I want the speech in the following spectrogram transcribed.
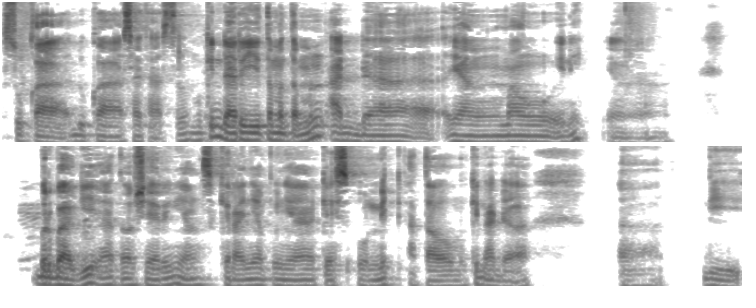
suka duka side hustle. Mungkin dari teman-teman ada yang mau ini ya, berbagi atau sharing yang sekiranya punya case unik atau mungkin ada uh, di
